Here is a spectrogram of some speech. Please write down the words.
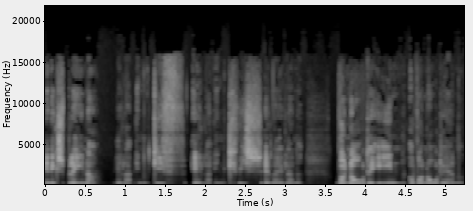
en explainer, eller en gif, eller en quiz, eller et eller andet? Hvornår det ene, og hvornår det andet?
